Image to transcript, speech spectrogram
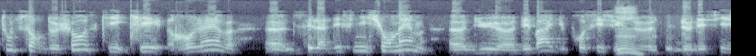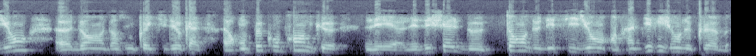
toutes sortes de choses qui relèvent, euh, c'est la définition même euh, du euh, débat et du processus Mmh. de, de décision euh, dans, dans une collectivité locale. Alors on peut comprendre que les, les échelles de temps de décision entre un dirigeant de club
